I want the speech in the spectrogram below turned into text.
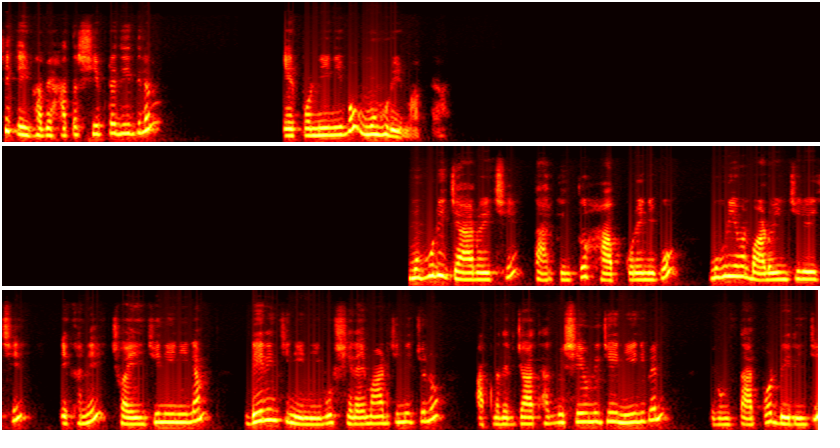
ঠিক এইভাবে হাতার শেপটা দিয়ে দিলাম। এরপর নিয়ে নিব মুহুরির মাপটা। মুহুরি যা রয়েছে তার কিন্তু হাফ করে নিব। মুহুরি আমার বারো ইঞ্চি রয়েছে। এখানে ছয় ইঞ্চি নিয়ে নিলাম। দেড় ইঞ্চি নিয়ে নিব সেলাই মার্জিনের জন্য। আপনাদের যা থাকবে সে অনুযায়ী নিয়ে নেবেন এবং তারপর দেড় ইঞ্চি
